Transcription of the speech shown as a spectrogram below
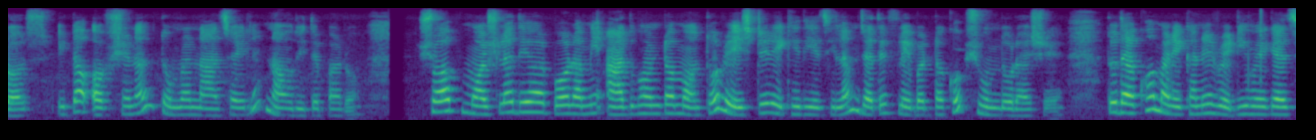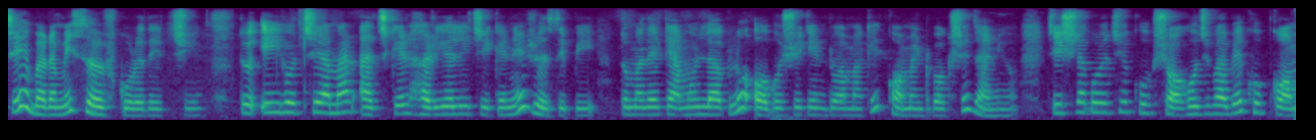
রস। এটা অপশনাল তোমরা না চাইলে নাও দিতে পারো। সব মশলা দেওয়ার পর আমি আধ ঘণ্টা মতো রেস্টে রেখে দিয়েছিলাম যাতে ফ্লেভারটা খুব সুন্দর আসে। তো দেখো আমার এখানে রেডি হয়ে গেছে, এবার আমি সার্ভ করে দিচ্ছি। তো এই হচ্ছে আমার আজকের হরিয়ালি চিকেনের রেসিপি তোমাদের কেমন লাগল অবশ্যই কিন্তু আমাকে কমেন্ট বক্সে জানিও। চেষ্টা করেছি খুব সহজভাবে, খুব কম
